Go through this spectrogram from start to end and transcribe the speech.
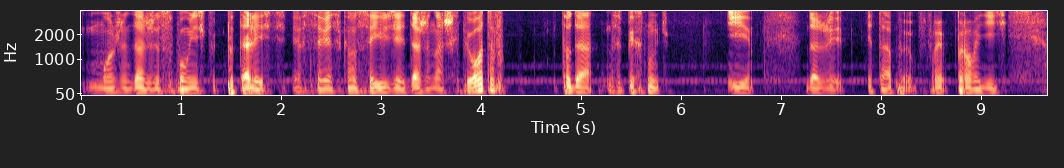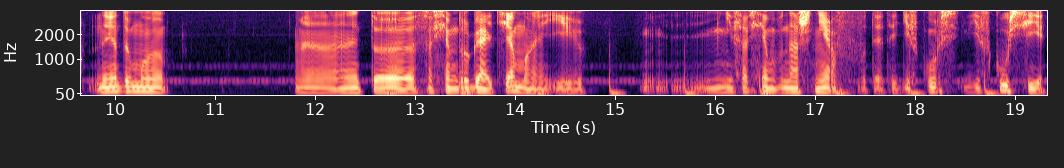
можно даже вспомнить, как пытались в Советском Союзе даже наших пилотов туда запихнуть. И даже этапы проводить. Но я думаю, э, это совсем другая тема, и не совсем в наш нерв вот этой дискурс, дискуссии.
